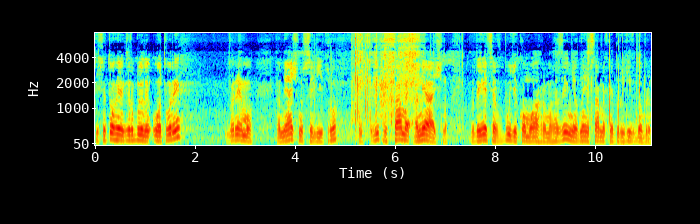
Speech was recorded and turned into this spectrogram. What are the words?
Після того, як зробили отвори, беремо аміачну селітру. Селітру саме аміачну. Продається в будь-якому агромагазині одне із самих недорогих добрив.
